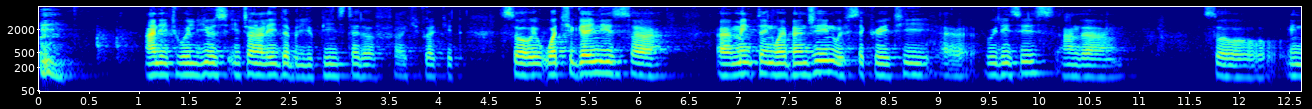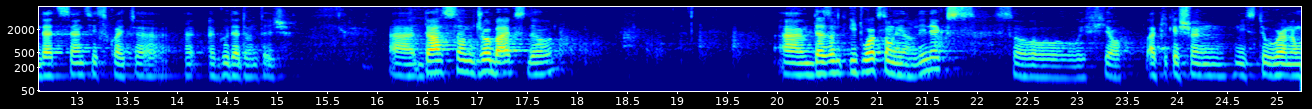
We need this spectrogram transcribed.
and it will use internally WP instead of uh, Qt WebKit. So what you gain is uh, a maintained web engine with security uh, releases, and uh, so in that sense, it's quite a, a, a good advantage. Uh, there are some drawbacks though. Um, doesn't, it works only on Linux, so if your application needs to run on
